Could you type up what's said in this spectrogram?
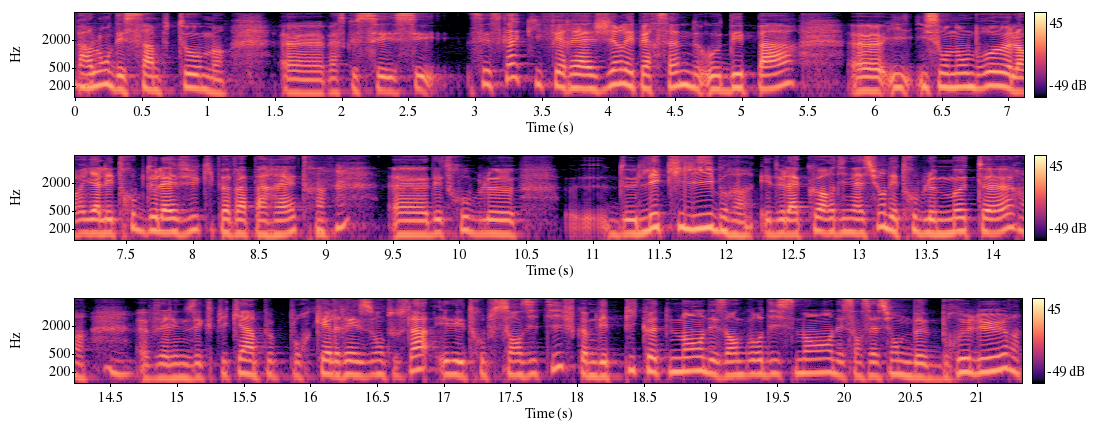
parlons des symptômes, euh, parce que c'est c'est ce qui fait réagir les personnes au départ. Euh, ils, sont nombreux. Alors, il y a les troubles de la vue qui peuvent apparaître, mhm. Euh, des troubles euh, de l'équilibre et de la coordination, des troubles moteurs. Mhm. vous allez nous expliquer un peu pour quelles raisons tout cela. Et des troubles sensitifs, comme des picotements, des engourdissements, des sensations de brûlure,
